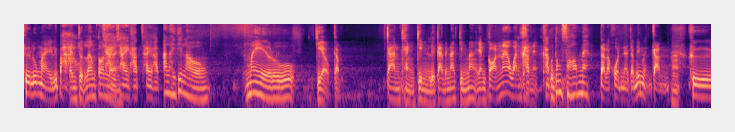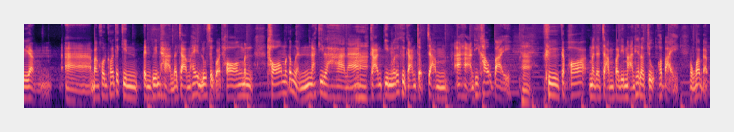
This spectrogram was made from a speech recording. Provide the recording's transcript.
คลื่นลูกใหม่หรือเปล่าเป็นจุดเริ่มต้นใช่เลยใช่ครับใช่ครับ อะไรที่เราไม่รู้เกี่ยวกับการแข่งกินหรือการเป็นนักกินบ้างอย่างก่อนหน้าวันแข่งเนี่ยครับ คุณต้องซ้อมไหม แต่ละคนเนี่ยจะไม่เหมือนกันฮะคืออย่างอ่า บางคนเขาจะกินเป็นพื้นฐานประจำให้รู้สึกว่าท้องมันท้องมันก็เหมือนนักกีฬานะอ่าการกินมันก็คือการจดจำอาหารที่เข้าไปฮะคือกระเพาะมันจะจำปริมาณที่เราจุเข้าไป ผมว่าแบบ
